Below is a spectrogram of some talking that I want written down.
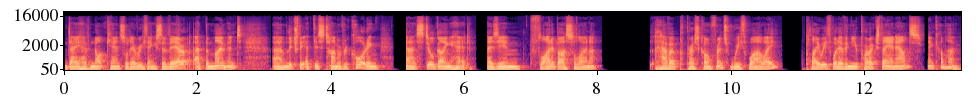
They have not cancelled everything. So they're at the moment, um, literally at this time of recording, uh, still going ahead. As in, fly to Barcelona, have a press conference with Huawei, play with whatever new products they announce, and come home.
